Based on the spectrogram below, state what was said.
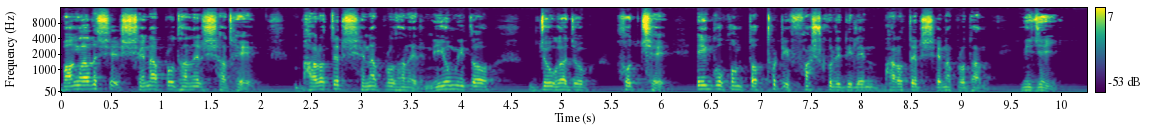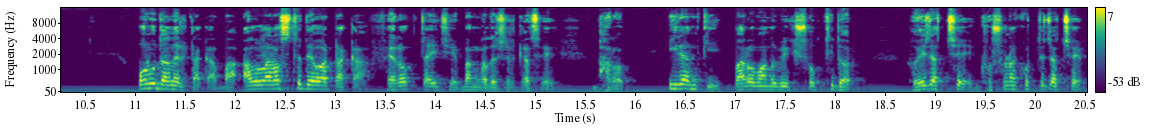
বাংলাদেশের সেনাপ্রধানের সাথে ভারতের সেনাপ্রধানের নিয়মিত যোগাযোগ হচ্ছে। এই গোপন তথ্যটি ফাঁস করে দিলেন ভারতের সেনাপ্রধান নিজেই। অনুদানের টাকা বা আল্লাহর হস্তে দেওয়া টাকা ফেরত চাইছে বাংলাদেশের কাছে ভারত। ইরান কি পারমাণবিক শক্তিধর হয়ে যাচ্ছে, ঘোষণা করতে যাচ্ছে?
